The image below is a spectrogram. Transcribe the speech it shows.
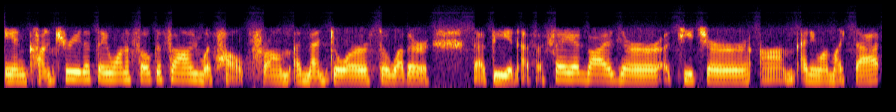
and country that they want to focus on with help from a mentor. So whether that be an FFA advisor, a teacher, um, anyone like that.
